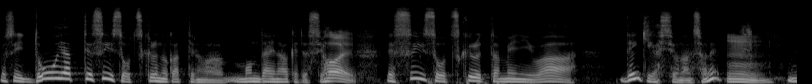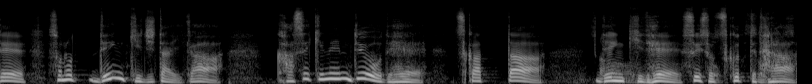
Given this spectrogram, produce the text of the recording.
要するにどうやって水素を作るのかっていうのが問題なわけですよ。はい、で水素を作るためには電気が必要なんですよね。うん、でその電気自体が化石燃料で使った電気で水素を作ってたら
